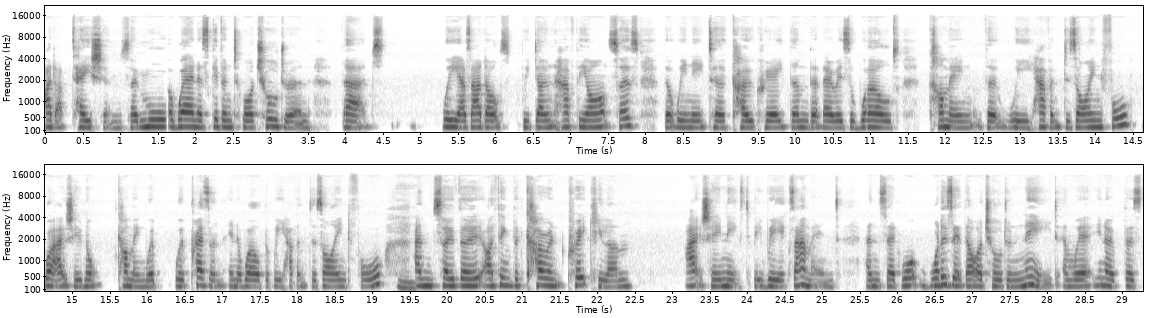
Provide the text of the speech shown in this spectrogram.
adaptation. So, more awareness given to our children that we as adults we don't have the answers that we need to co-create them that there is a world coming that we haven't designed for. Well actually not coming we're we're present in a world that we haven't designed for. Mm. and so the i think the current curriculum actually needs to be re-examined and said what what is it that our children need? And we're you know there's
